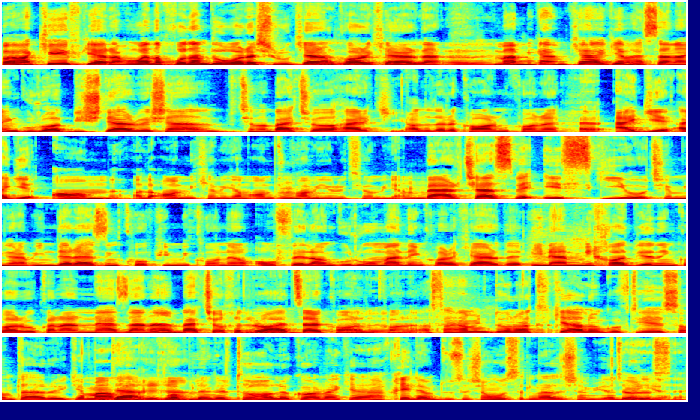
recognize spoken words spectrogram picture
و من کیف کردم. اومدم خودم دوباره شروع کردم آره، کار آره، کردن. آره. من میگم که اگه مثلا این گروه ها بیشتر بشن چه من بچه ها هر کی حالا داره کار می‌کنه اگه اگه عام حالا عامی که میگم عام تو کامیونیتی رو میگم. برچسب اسکی و چه می‌دونم این داره از این کپی می‌کنه او فلان گروه اومده این کارو کرده اینم می‌خواد بیاد این کارو بکنن نزنن بچه ها خیلی راحتتر کار آره، می‌کنن آره. اصلا همین دوناتی که الان گفتی حسام طراحی که من دقیقاً. با بلندر تا حالا کار نکردم خیلی هم دوست داشتم حوصله نداشتم یاد. بگیرم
